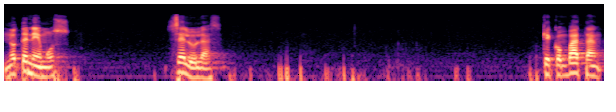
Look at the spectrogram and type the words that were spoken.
no tenemos células que combatan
